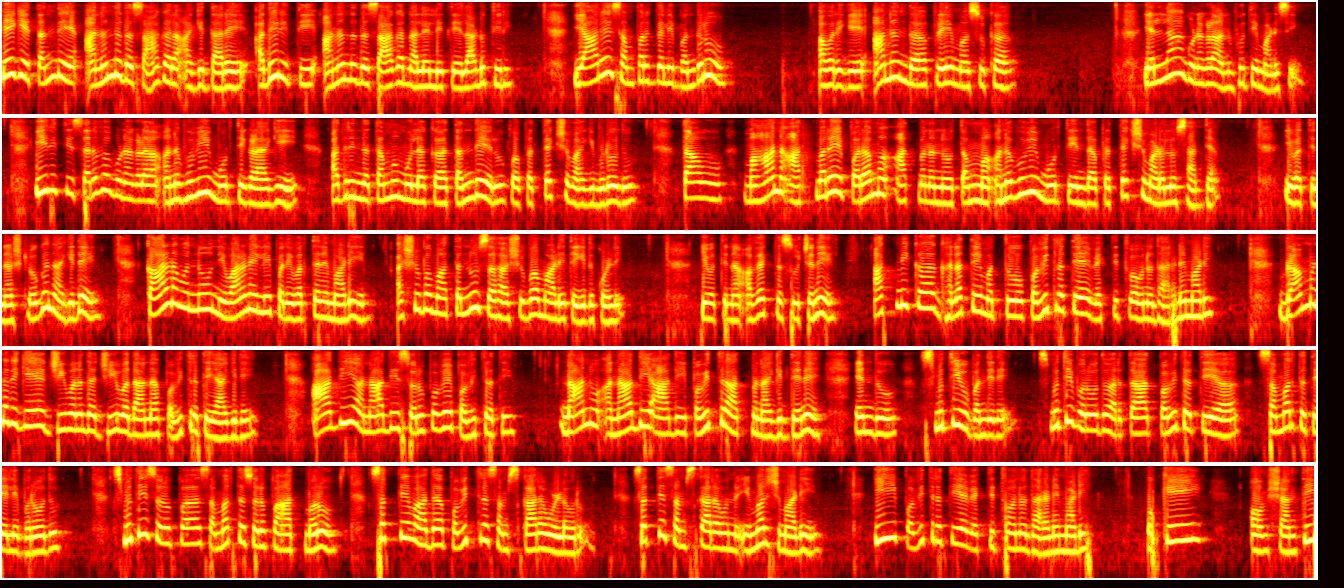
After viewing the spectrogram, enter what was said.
ಹೇಗೆ ತಂದೆ ಆನಂದದ ಸಾಗರ ಆಗಿದ್ದಾರೆ, ಅದೇ ರೀತಿ ಆನಂದದ ಸಾಗರ್ನಲ್ಲಿ ತೇಲಾಡುತ್ತೀರಿ? ಯಾರೇ ಸಂಪರ್ಕದಲ್ಲಿ ಬಂದರೂ ಅವರಿಗೆ ಆನಂದ, ಪ್ರೇಮ, ಸುಖ, ಎಲ್ಲ ಗುಣಗಳ ಅನುಭೂತಿ ಮಾಡಿಸಿ. ಈ ರೀತಿ ಸರ್ವ ಗುಣಗಳ ಅನುಭವಿ ಮೂರ್ತಿಗಳಾಗಿ, ಅದರಿಂದ ತಮ್ಮ ಮೂಲಕ ತಂದೆಯ ರೂಪ ಪ್ರತ್ಯಕ್ಷವಾಗಿ ಬಿಡುವುದು ತಾವು ಮಹಾನ್ ಆತ್ಮರೇ ಪರಮ ಆತ್ಮನನ್ನು ತಮ್ಮ ಅನುಭವಿ ಮೂರ್ತಿಯಿಂದ ಪ್ರತ್ಯಕ್ಷ ಮಾಡಲು ಸಾಧ್ಯ. ಇವತ್ತಿನ ಶ್ಲೋಗನ್ ಆಗಿದೆ ಕಾರಣವನ್ನು ನಿವಾರಣೆಯಲ್ಲಿ ಪರಿವರ್ತನೆ ಮಾಡಿ, ಅಶುಭ ಮಾತನ್ನೂ ಸಹ ಶುಭ ಮಾಡಿ ತೆಗೆದುಕೊಳ್ಳಿ. ಇವತ್ತಿನ ಅವ್ಯಕ್ತ ಸೂಚನೆ, ಆತ್ಮಿಕ ಘನತೆ ಮತ್ತು ಪವಿತ್ರತೆಯ ವ್ಯಕ್ತಿತ್ವವನ್ನು ಧಾರಣೆ ಮಾಡಿ. ಬ್ರಾಹ್ಮಣರಿಗೆ ಜೀವನದ ಜೀವದಾನ ಪವಿತ್ರತೆಯಾಗಿದೆ. ಆದಿ ಅನಾದಿ ಸ್ವರೂಪವೇ ಪವಿತ್ರತೆ. ನಾನು ಅನಾದಿ ಆದಿ ಪವಿತ್ರ ಆತ್ಮನಾಗಿದ್ದೇನೆ ಎಂದು ಸ್ಮೃತಿಯು ಬಂದಿದೆ. ಸ್ಮೃತಿ ಬರೋದು ಅರ್ಥಾತ್ ಪವಿತ್ರತೆಯ ಸಮರ್ಥತೆಯಲ್ಲಿ ಬರೋದು. ಸ್ಮೃತಿ ಸ್ವರೂಪ, ಸಮರ್ಥ ಸ್ವರೂಪ ಆತ್ಮರು ಸತ್ಯವಾದ ಪವಿತ್ರ ಸಂಸ್ಕಾರವುಳ್ಳವರು. ಸತ್ಯ ಸಂಸ್ಕಾರವನ್ನು ಇಮರ್ಜ್ ಮಾಡಿ, ಈ ಪವಿತ್ರತೆಯ ವ್ಯಕ್ತಿತ್ವವನ್ನು ಧಾರಣೆ ಮಾಡಿ. ಓಕೆ, ಓಂ ಶಾಂತಿ.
